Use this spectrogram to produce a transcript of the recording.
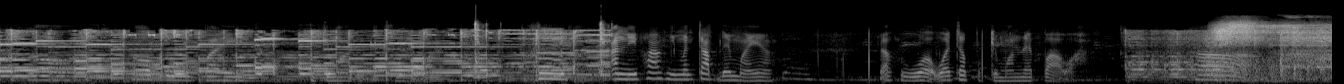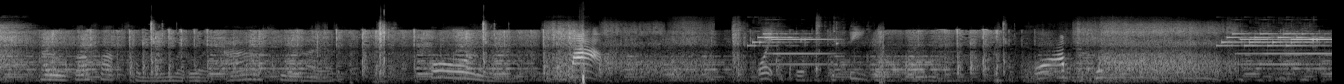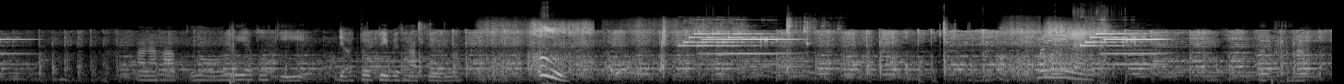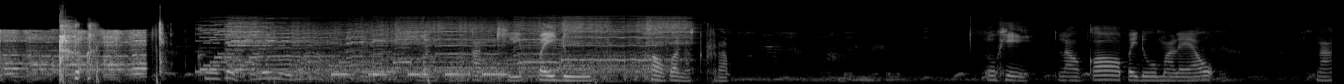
ชอบดูไปโปเกมอนคืออันนี้ภาคนี้มันจับได้ไหมอะอยากรู้ว่าจับโปเกมอนได้เปล่าอะถ้าถ้ารู้ก็ฝากคอมเมนต์ น้องเรียกเมื่อกี้ เดี๋ยวโจมตีไปทาซิลดีกว่าอือไม่แหละนะครับคือผมก็ไม่รู้มากเดี๋ยวผมตัดคลิปไปดูเขาก่อนนะครับ โอเค เราก็ไปดูมาแล้วนะ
